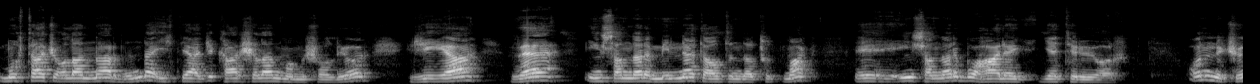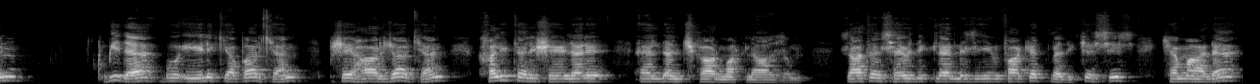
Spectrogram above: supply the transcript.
muhtaç olanların da ihtiyacı karşılanmamış oluyor. Riya ve insanları minnet altında tutmak e, insanları bu hale getiriyor. Onun için bir de bu iyilik yaparken, bir şey harcarken kaliteli şeyleri elden çıkarmak lazım. Zaten sevdiklerinizi infak etmedikçe siz kemale,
